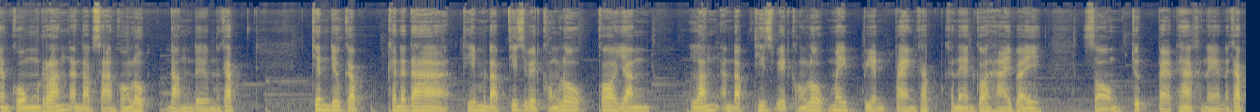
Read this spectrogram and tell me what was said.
ยังคงรั้งอันดับ 3 ของโลกดังเดิมนะครับ เช่นเดียวกับแคนาดาทีมอันดับที่ 11 ของโลกก็ยังลังอันดับที่ 11 ของโลกไม่เปลี่ยนแปลงครับ คะแนนก็หายไป 2.85 คะแนนนะครับ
